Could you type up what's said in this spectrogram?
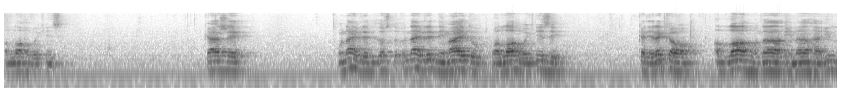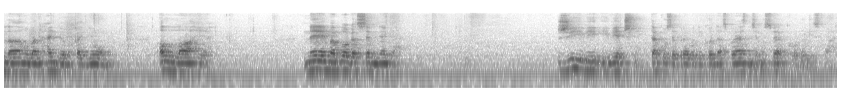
Allahovoj knjizi. Kaže, u najvrednijem ajetu u Allahovoj knjizi, kad je rekao Allahu la ilaha illa huvan hajdun qayyum. Allah je. Nema Boga sem njega. Živi i vječni. Tako se prevodi kod nas. Pojasnit ćemo sve kod ovih stvari.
